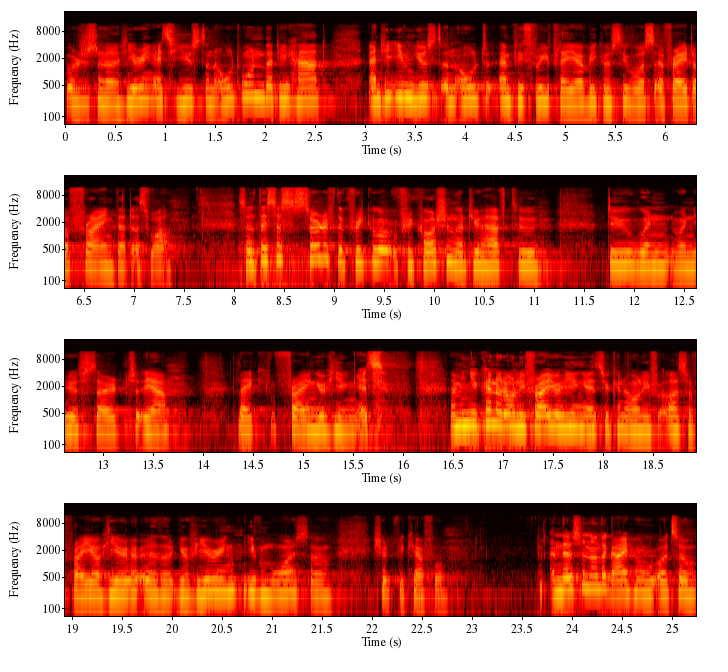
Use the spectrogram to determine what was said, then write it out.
original hearing aids. He used an old one that he had, and he even used an old MP3 player because he was afraid of frying that as well. So this is sort of the precaution that you have to do when, when you start, yeah, like frying your hearing aids. I mean, you cannot only fry your hearing aids, you can only also fry your, hear, uh, your hearing even more, so you should be careful. And there's another guy who also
